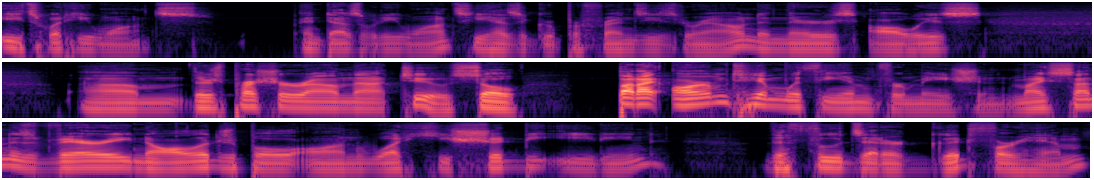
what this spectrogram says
eats what he wants and does what he wants. He has a group of friends he's around, and there's always um, there's pressure around that too. So, but I armed him with the information. My son is very knowledgeable on what he should be eating, the foods that are good for him,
